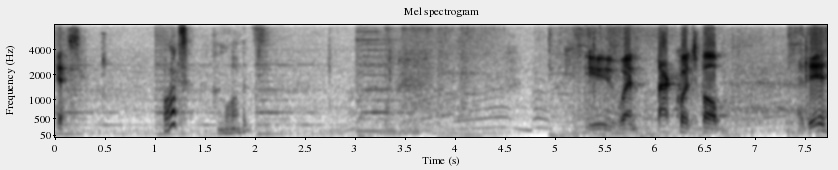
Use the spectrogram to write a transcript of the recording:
Yes. What? What? You went backwards, Bob. I did.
